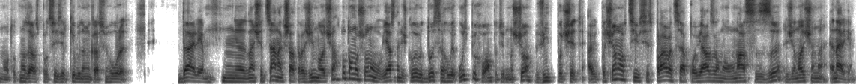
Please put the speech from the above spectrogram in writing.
Ну тут ми зараз про ці зірки будемо якраз і говорити. Далі, значить, ця накшатра жіноча. Ну тому що ну ясна річ, коли ви досягли успіху, вам потрібно що відпочити. А відпочинок, ці всі справи це пов'язано у нас з жіночими енергіями.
